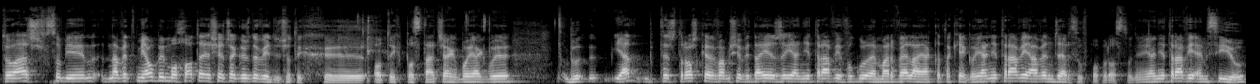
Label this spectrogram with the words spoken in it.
to aż w sobie nawet miałbym ochotę się czegoś dowiedzieć o tych, yy, o tych postaciach, bo jakby ja też troszkę wam się wydaje, że ja nie trawię w ogóle Marvela jako takiego. Ja nie trawię Avengersów po prostu, nie? Ja nie trawię MCU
